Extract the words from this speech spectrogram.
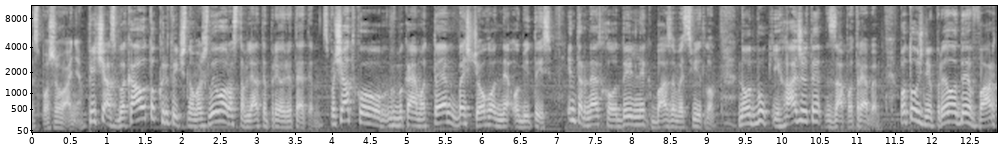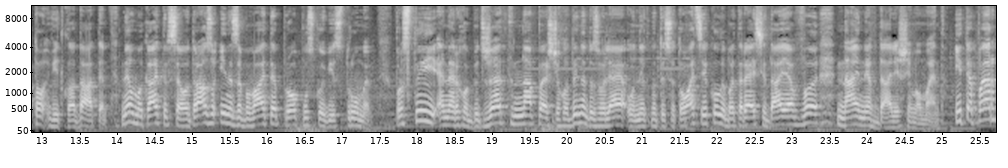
споживання. Під час блекауту критично важливо розставляти пріоритети. Спочатку вимикаємо те, без чого не обійтись: інтернет, холодильник, базове світло, ноутбук і гаджети за потреби. Потужні прилади варто відкладати. Не вмикайте все одразу і не забувайте про пускові струми. Простий енергобюджет на перші години дозволяє уникнути ситуації, коли батарея сідає в найневдаліший момент. І тепер,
